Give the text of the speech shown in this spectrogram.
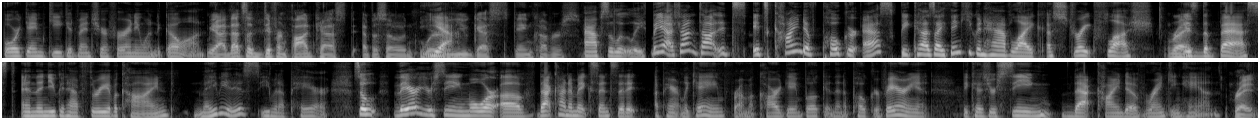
board game geek adventure for anyone to go on. Yeah, that's a different podcast episode where Yeah. you guess game covers. Absolutely. But yeah, Shot and Tot, it's it's kind of poker esque because I think you can have like a straight flush Right. is the best, and then you can have three of a kind. Maybe it is even a pair. So there you're seeing more of that kind of makes sense that it apparently came from a card game book and then a poker variant because you're seeing that kind of ranking hand. Right.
